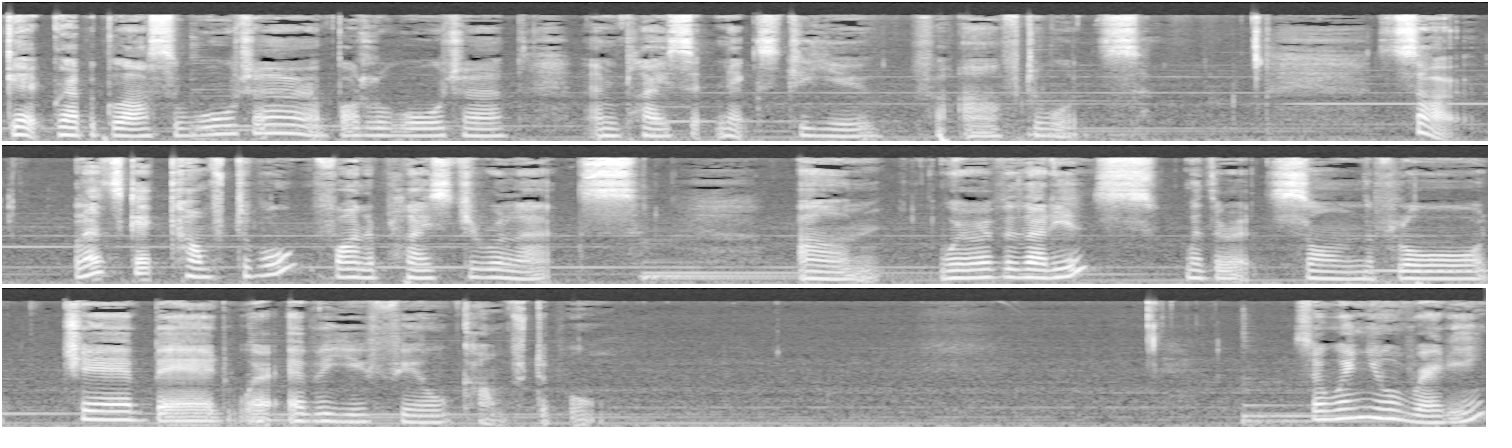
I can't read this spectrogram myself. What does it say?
get grab a glass of water, a bottle of water, and place it next to you for afterwards. So, let's get comfortable. Find a place to relax, um, wherever that is, whether it's on the floor, chair, bed, wherever you feel comfortable. So, when you're ready,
